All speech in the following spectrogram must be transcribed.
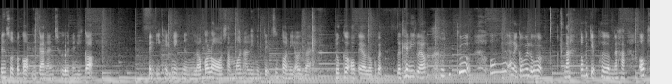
เป็นส่วนประกอบในการอัญเชิญ อันนี้ก็เป็นอีกเทคนิคหนึ่งแล้วก็รอซัมมอนอลิมิเต็ดซึ่งตอนนี้เอาอีกแล้วจ็กเกอร์ออฟแอลเราก็แบบ เหลือแค่นี้อีกแล้วคือโอ้ยอะไรก็ไม่รู้แบบนะต้องไปเก็บเพิ่มนะคะ โอเค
